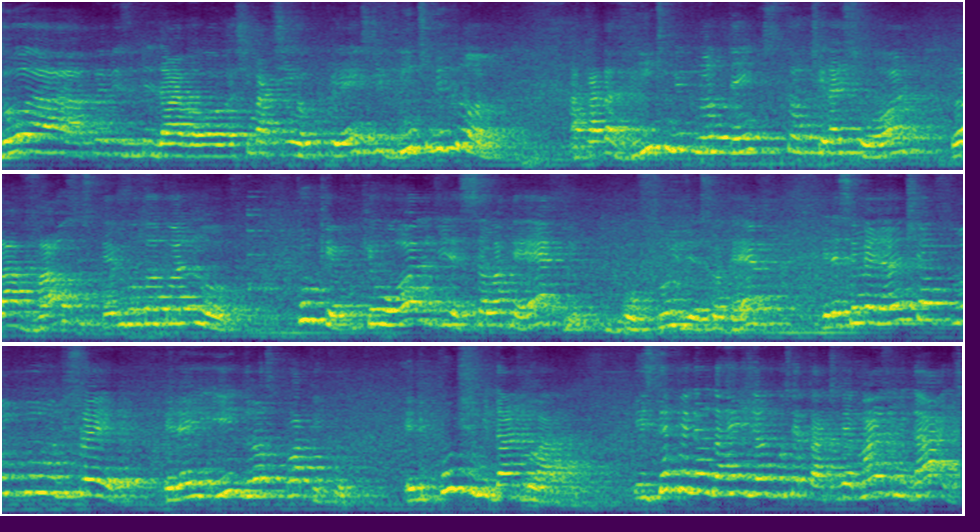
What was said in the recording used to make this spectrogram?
dou a previsibilidade, a estimativa para o cliente de 20 mil quilômetros. A cada 20 mil quilômetros tem que tirar esse óleo, lavar o sistema e voltar o óleo novo. Por quê? Porque o óleo de direção ATF, o fluido de direção ATF, ele é semelhante ao fluido de freio. Ele é hidroscópico. Ele puxa a umidade do ar. E dependendo da região que você está, tiver mais umidade,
